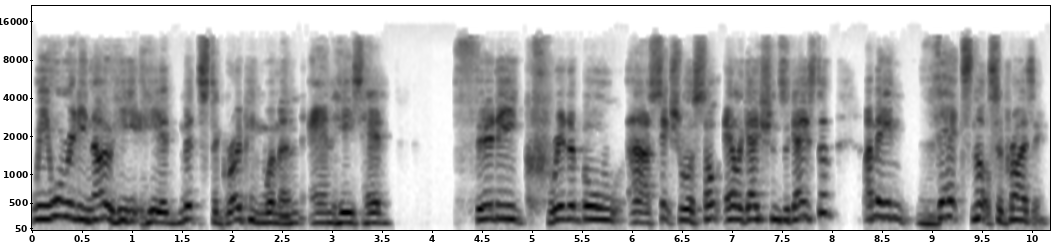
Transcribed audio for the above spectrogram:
We already know he he admits to groping women, and he's had thirty credible uh, sexual assault allegations against him. I mean, that's not surprising.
